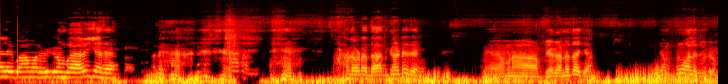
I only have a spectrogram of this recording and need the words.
ફાઇનલી બા વિક્રમભાઈ આવી ગયા છે. અને થોડા થોડા દાંત કાઢે છે. ને હમણાં ભેગા નતા થયા. એમ શું હાલે છે વિક્રમભાઈ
